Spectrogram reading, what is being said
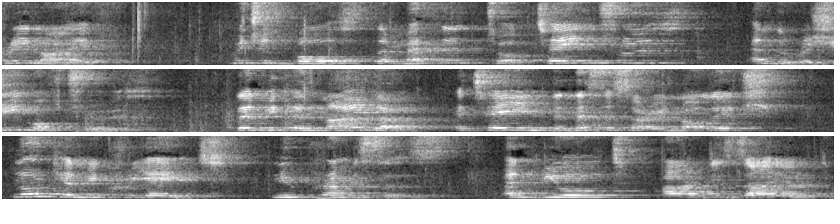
free life, which is both the method to obtain truth and the regime of truth, then we can neither attain the necessary knowledge nor can we create new premises and build our desired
